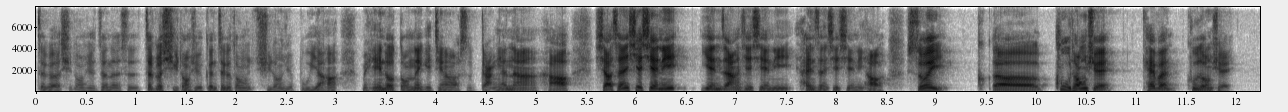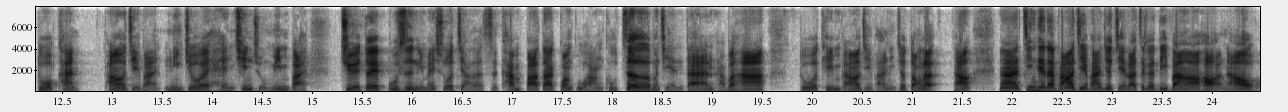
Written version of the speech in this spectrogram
这个许同学真的是，这个许同学跟这个同许同学不一样哈，每天都懂那个金老师感恩啊。好，小陈谢谢你，燕章谢谢你恒生谢谢你哈。所以呃，酷同学 Kevin 酷同学多看盘后解盘，你就会很清楚明白，绝对不是你们所讲的只看八大光谷行库这么简单，好不好？多听盘后解盘你就懂了。好，那今天的盘后解盘就解到这个地方啊哈。然后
